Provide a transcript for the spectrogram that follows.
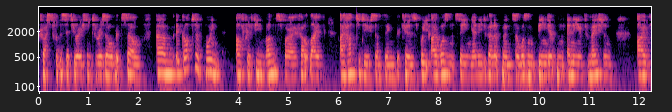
trust for the situation to resolve itself. Um, it got to a point after a few months where I felt like I had to do something because we I wasn't seeing any developments, I wasn't being given any information I've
